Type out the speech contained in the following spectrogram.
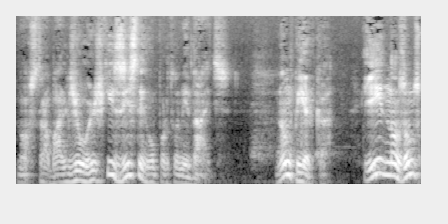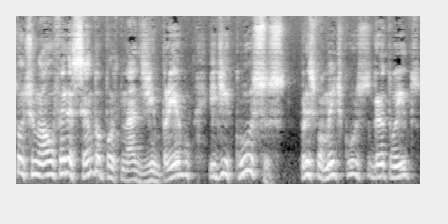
nosso trabalho de hoje que existem oportunidades. Não perca. E nós vamos continuar oferecendo oportunidades de emprego e de cursos, principalmente cursos gratuitos,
